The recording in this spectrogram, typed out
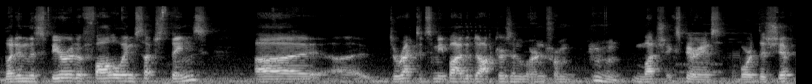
but in the spirit of following such things, uh, uh, directed to me by the doctors and learned from much experience aboard this ship.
